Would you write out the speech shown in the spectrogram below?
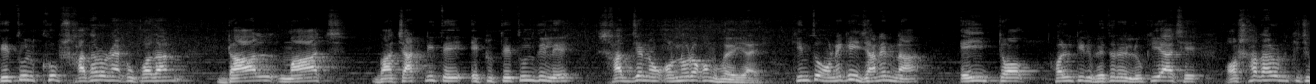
তেঁতুল খুব সাধারণ এক উপাদান। ডাল, মাছ বা চাটনিতে একটু তেঁতুল দিলে স্বাদ যেন অন্যরকম হয়ে যায়। কিন্তু অনেকেই জানেন না, এই টক ফলটির ভেতরে লুকিয়ে আছে অসাধারণ কিছু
